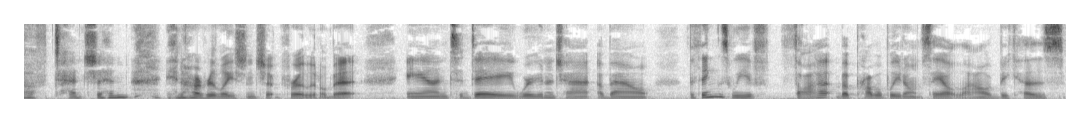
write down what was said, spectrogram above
of tension in our relationship for a little bit. And today we're going to chat about the things we've thought but probably don't say out loud because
